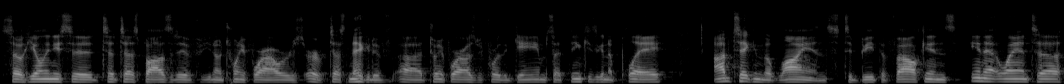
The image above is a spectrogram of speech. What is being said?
so he only needs to, to test positive. You know, 24 hours or test negative uh, 24 hours before the game. So I think he's gonna play. I'm taking the Lions to beat the Falcons in Atlanta.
